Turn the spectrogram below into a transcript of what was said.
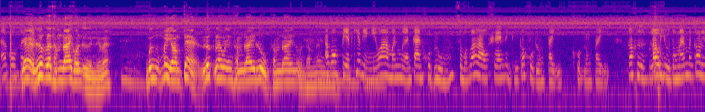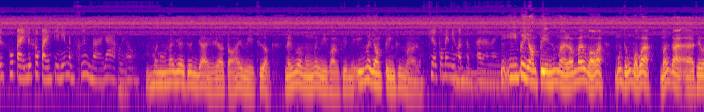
เอาโกงเคยแย่เป็นลึกแล้วทำร้ายคนอื่นเห็นไหมอื มมึงไม่ยอมแก้ลึกแล้วยังทำร้ายลูกทำร้ายนู่นทำร้ายอากนี่งเปรียบเทียบอย่างนี้ว่ามันเหมือนการขุดหลุม สมมติว่าเราแค้นหนึ่งทีก็ขุดลงไปอีก ขุดลงไปอีก ก็คือเราอยู่ตรงนั้นมันก็ลึกเข้าไปลึกเข้าไป ทีนี้มันขึ้นมายากแล้ว มันไม่ใช่ขึ้นยากอย่างเดียวต่อให้มีเชือกในเมื่อมึงไม่มีความคิดนี่อีไม่ยอมปีนขึ้นมาหรอกเชื่อก็ไม่มีความสำคัญอะไรอีอีไม่ยอมปีนขึ้นมาแล้วไม่บอกว่ามึงถึงบอกว่าเหมือนกับเอ่อเทว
